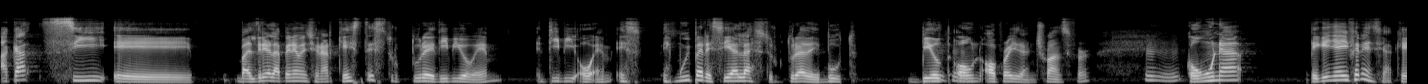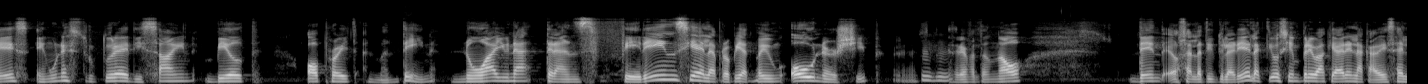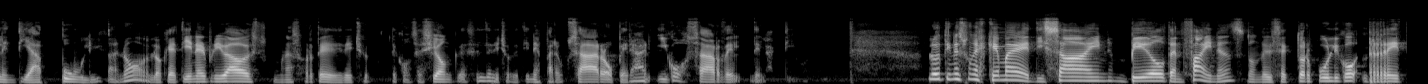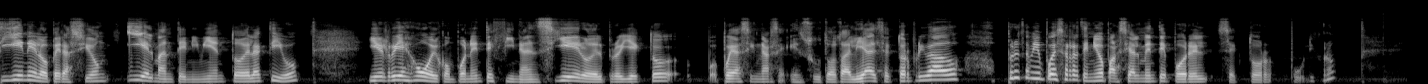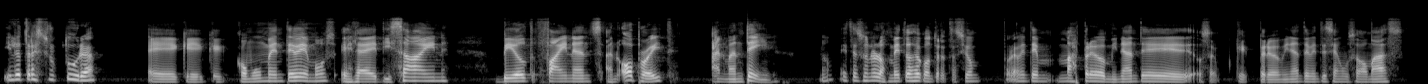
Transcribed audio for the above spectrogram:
acá sí eh, valdría la pena mencionar que esta estructura de DBOM, DBOM es, es muy parecida a la estructura de BOOT, Build, Own, Operate and Transfer, con una pequeña diferencia, que es en una estructura de Design, Build, operate and maintain, no hay una transferencia de la propiedad, no hay un ownership, estaría faltando una O, o sea, la titularidad del activo siempre va a quedar en la cabeza de la entidad pública, ¿no? Lo que tiene el privado es una suerte de derecho de concesión, que es el derecho que tienes para usar, operar y gozar del, del activo. Luego tienes un esquema de design, build and finance, donde el sector público retiene la operación y el mantenimiento del activo y el riesgo o el componente financiero del proyecto puede asignarse en su totalidad al sector privado, pero también puede ser retenido parcialmente por el sector público. Y la otra estructura eh, que, comúnmente vemos es la de Design, Build, Finance and Operate and Maintain. Este es uno de los métodos de contratación probablemente más predominante, o sea, que predominantemente se han usado más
